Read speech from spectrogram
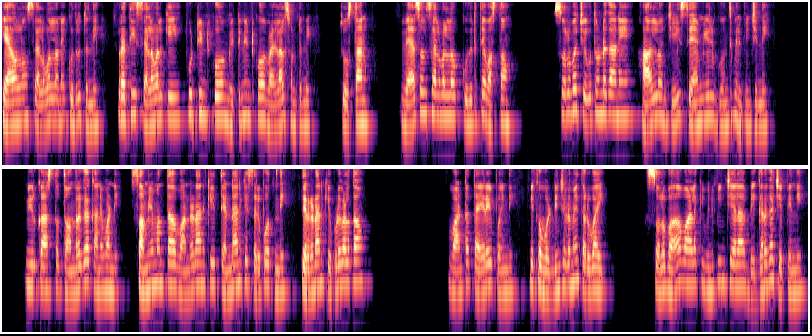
కేవలం సెలవుల్లోనే కుదురుతుంది. ప్రతి సెలవులకి పుట్టింటికో మెట్టినింటికో వెళ్ళాల్సి ఉంటుంది. చూస్తాను. వేసవి సెలవుల్లో కుదిరితే వస్తాం. సులభ చెబుతుండగానే హాల్లోంచి శామ్యుల్ గొంతు వినిపించింది. మీరు కాస్త తొందరగా కనివ్వండి. సమయమంతా వండడానికి తినడానికి సరిపోతుంది. తిరగడానికి ఎప్పుడు వెళతాం? వంట తయారైపోయింది. ఇక వడ్డించడమే తరువాయి. సులభ వాళ్ళకి వినిపించేలా బిగ్గరగా చెప్పింది.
